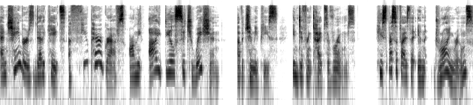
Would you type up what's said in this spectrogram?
And Chambers dedicates a few paragraphs on the ideal situation of a chimney piece in different types of rooms. He specifies that in drawing rooms,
